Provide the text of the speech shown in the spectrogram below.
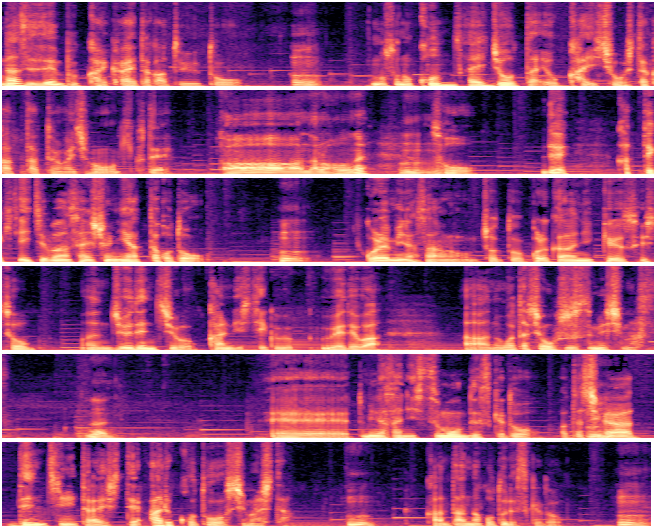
なぜ全部買い替えたかというとうん。もうその混在状態を解消したかったっていうのが一番大きくて、ああなるほどね。うんそう。で買ってきて一番最初にやったこと。うん。これ皆さんちょっとこれからニッケル水素充電池を管理していく上ではあの私はおすすめします。何？えーと皆さんに質問ですけど私が電池に対してあることをしました。うん。簡単なことですけど。うん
